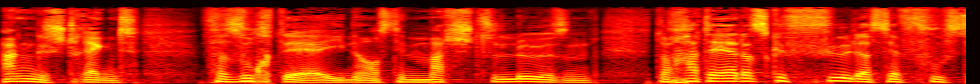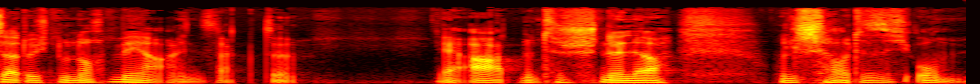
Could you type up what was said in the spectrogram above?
Angestrengt versuchte er ihn aus dem Matsch zu lösen, doch hatte er das Gefühl, dass der Fuß dadurch nur noch mehr einsackte. Er atmete schneller und schaute sich um.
